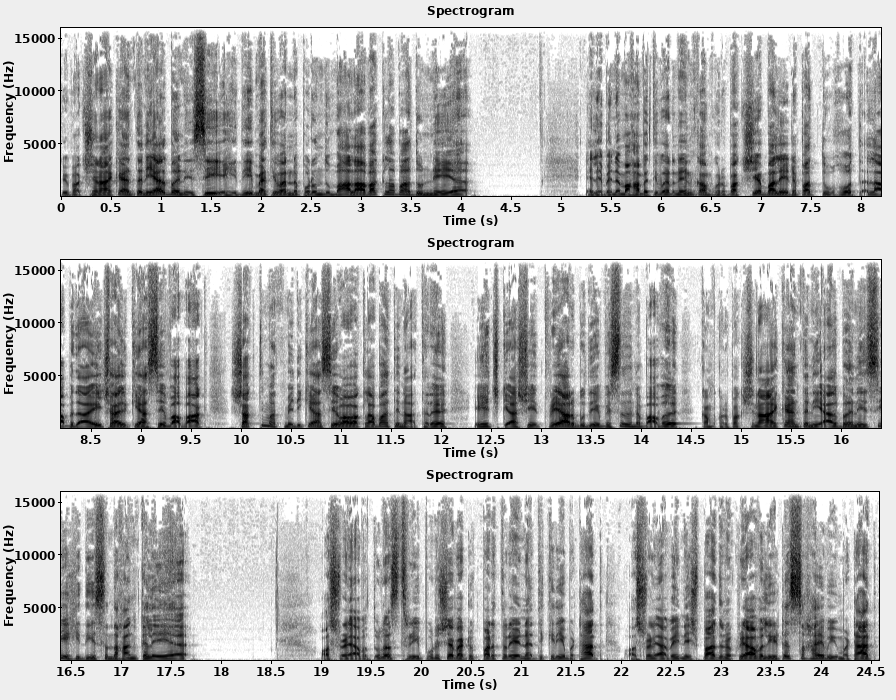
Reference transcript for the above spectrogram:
විපක්ෂනායක ඇතනි ඇල්බනිසි එහිදී මැතිවරණ පොරුන්දු මාලාවක් ලබා දුන්නේය. එලබෙන මහමතිවරණයෙන් කම්කරු පක්ෂය බලයට පත් වූ හොත් ලාබදායි චල්කයා සේවාවක් ශක්තිමත් මෙඩිකයා සේවාවක් ලබා තින අතර ඒජ්කයා ශේත්‍රය අර්බුදය විසඳන බව කම්කරු පක්ෂනායක ඇතනි ඇල්බනිසි එහිදී සඳහන් කළේය. ඔස්ට්‍රලියාව තුළ ස්ත්‍රී පුරුෂ වැටු පරතරය නැතිකිරීමටත් ඔස්ට්‍රලියාවේ නිෂ්පාදන ක්‍රියාවලීට සහයවීමටත්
